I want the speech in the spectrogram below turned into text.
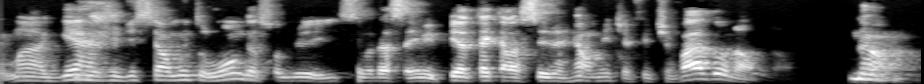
uma guerra judicial muito longa sobre, em cima dessa MP até que ela seja realmente efetivada ou não? Não.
